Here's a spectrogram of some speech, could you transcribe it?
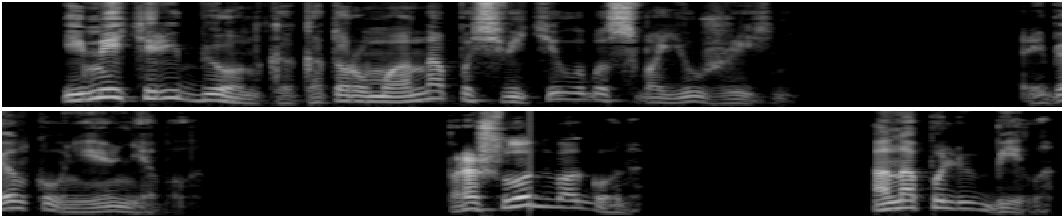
— иметь ребенка, которому она посвятила бы свою жизнь. Ребенка у нее не было. Прошло два года она полюбила.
